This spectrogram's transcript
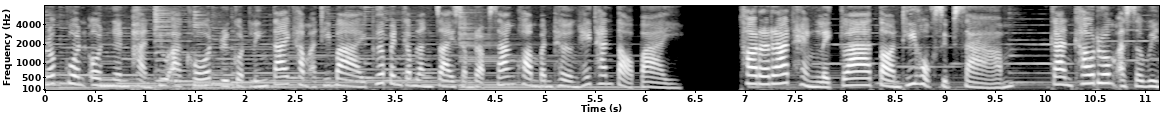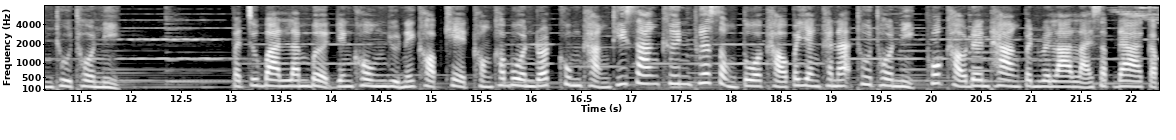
รบกวนโอนเงินผ่าน QR code หรือกดลิงก์ใต้คำอธิบาย เพื่อเป็นกำลังใจสำหรับสร้างความบันเทิงให้ท่านต่อไปทรราชแห่งเหล็กกล้าตอนที่ 63 การเข้าร่วมอัศวินทูโทนิก ปัจจุบันลัมเบิร์ตยังคงอยู่ในขอบเขตของขบวนรถคุมขังที่สร้างขึ้นเพื่อส่งตัวเขาไปยังคณะทูโทนิก พวกเขาเดินทางเป็นเวลาหลายสัปดาห์กับ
